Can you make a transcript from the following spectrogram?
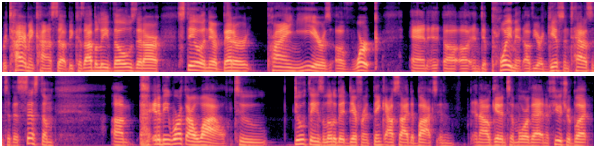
retirement concept because I believe those that are still in their better prime years of work and uh, uh, and deployment of your gifts and talents into the system, um, it'll be worth our while to do things a little bit different, think outside the box, and and I'll get into more of that in the future. But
